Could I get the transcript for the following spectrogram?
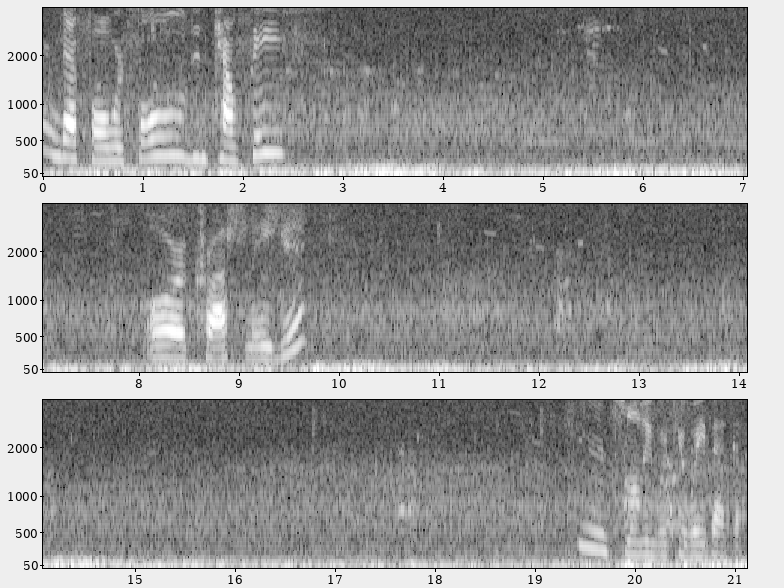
And that forward fold in cow face. Or cross-legged. And slowly work your way back up.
